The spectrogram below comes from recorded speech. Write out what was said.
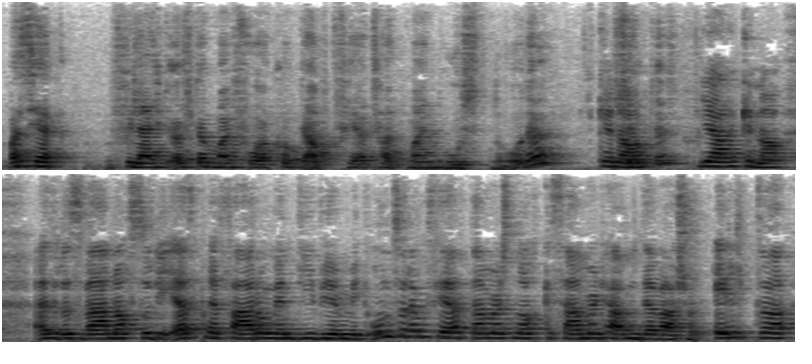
was ja vielleicht öfter mal vorkommt, auf Pferd hat man Husten, oder? Genau. Ja, genau. Also das waren auch so die ersten Erfahrungen, die wir mit unserem Pferd damals noch gesammelt haben. Der war schon älter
